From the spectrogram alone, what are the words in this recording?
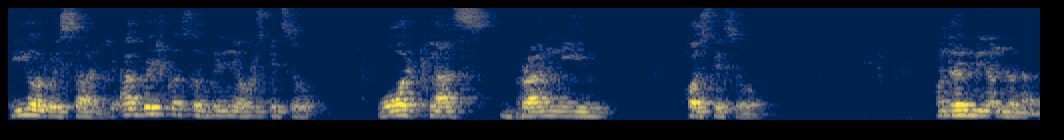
do your research, the average cost of building a hospital, world class, brand new hospital, $100 million.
